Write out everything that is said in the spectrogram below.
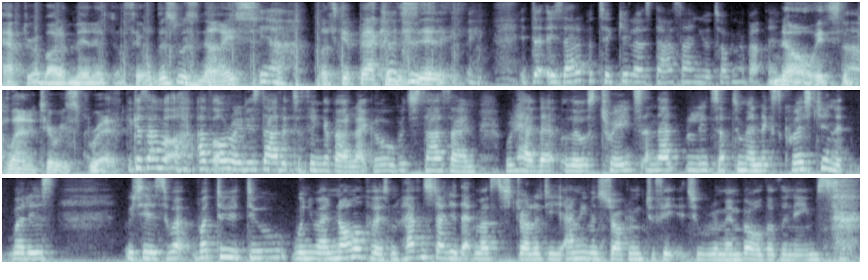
After about a minute, they'll say, "Well, this was nice. Yeah. Let's get back to the city." Is that a particular star sign you're talking about then? No, it's the Oh. planetary spread. Because I'm, I've already started to think about like, oh, which star sign would have that those traits, and that leads up to my next question, what is, which is what what do you do when you are a normal person who haven't studied that much astrology? I'm even struggling to to remember all of the names.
